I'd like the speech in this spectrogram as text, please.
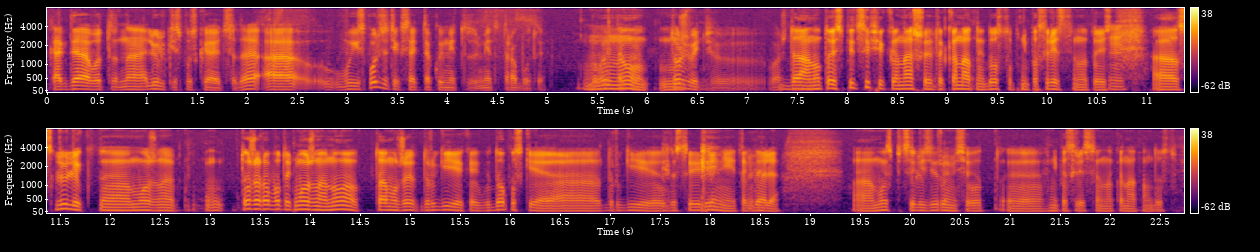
когда вот на люльки спускаются, да? А вы используете, кстати, такой метод, метод работы? Бывает Ну, такое? Тоже ведь э, важно? Да, ну то есть специфика наша это канатный доступ непосредственно. То есть а с люлик э, можно тоже работать можно, но там уже другие как бы допуски, э, другие удостоверения и так далее. А Мы специализируемся вот э, непосредственно на канатном доступе.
